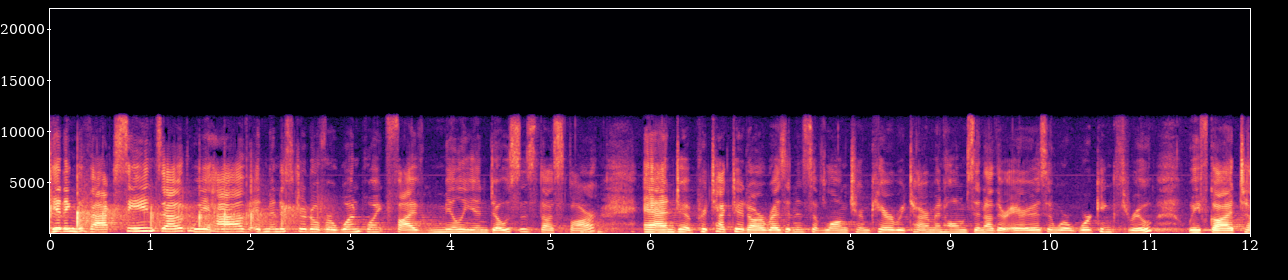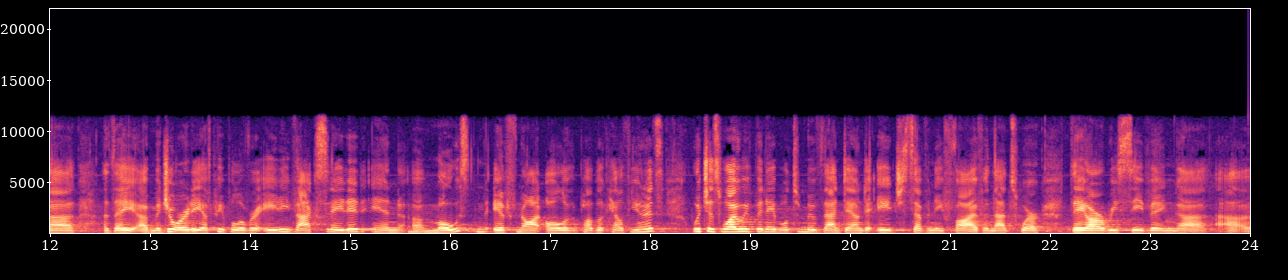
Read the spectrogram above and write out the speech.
getting the vaccines out. We have administered over 1.5 million doses thus far and uh, protected our residents of long-term care, retirement homes, and other areas, and we're working through. We've got uh, the majority of people over 80 vaccinated in uh, most, if not all of the public health units, which is why we've been able to move that down to age 75, and that's where they are receiving uh, uh,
